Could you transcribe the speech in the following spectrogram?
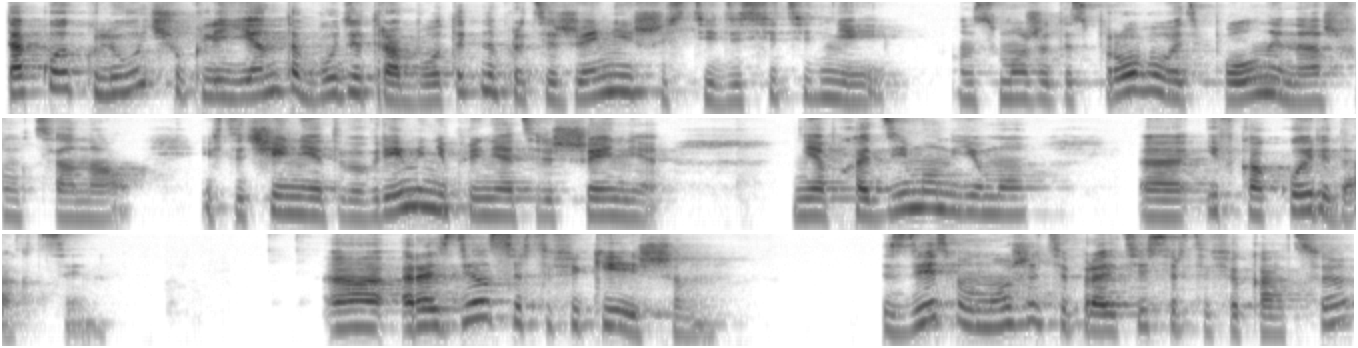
Такой ключ у клиента будет работать на протяжении 60 дней. Он сможет испробовать полный наш функционал и в течение этого времени принять решение, необходим он ему э, и в какой редакции. А, раздел Certification. Здесь вы можете пройти сертификацию.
